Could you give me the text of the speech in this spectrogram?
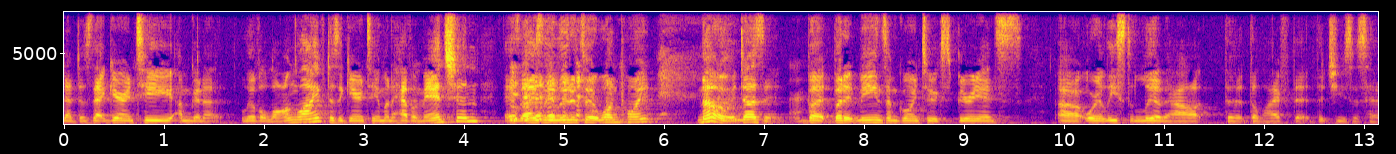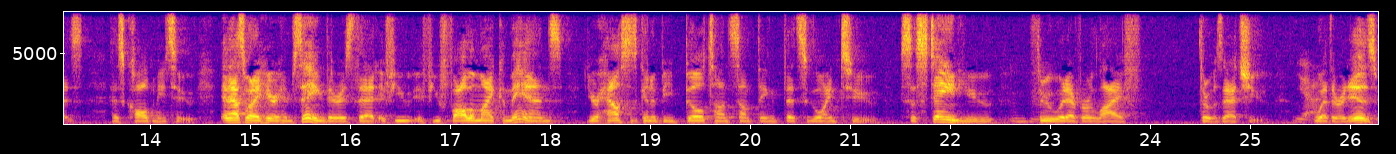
now, does that guarantee I'm going to live a long life? Does it guarantee I'm going to have a mansion, as Isley alluded to at one point? No, it doesn't. But, but it means I'm going to experience, uh, or at least live out, the, the life that, that Jesus has, has called me to. And that's what I hear him saying there is that if you, if you follow my commands, your house is going to be built on something that's going to sustain you mm-hmm. through whatever life throws at you. Yeah. Whether it is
